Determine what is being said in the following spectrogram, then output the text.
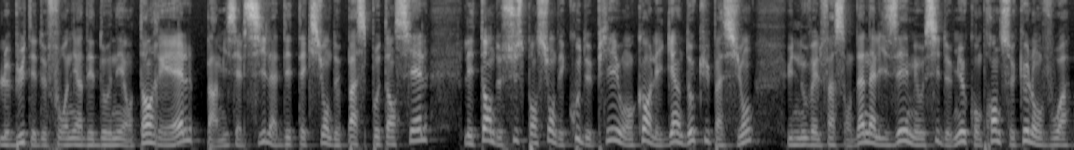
Le but est de fournir des données en temps réel, parmi celles-ci la détection de passes potentielles, les temps de suspension des coups de pied ou encore les gains d'occupation, une nouvelle façon d'analyser mais aussi de mieux comprendre ce que l'on voit.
